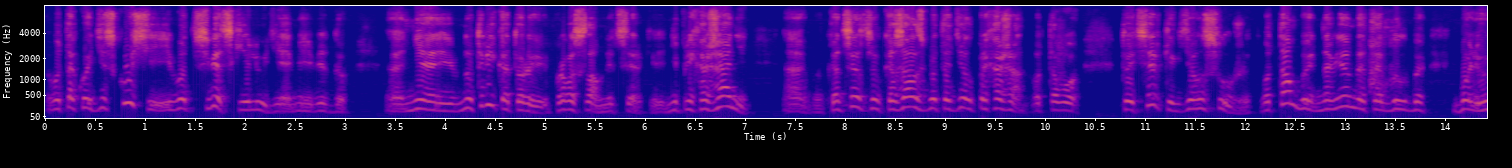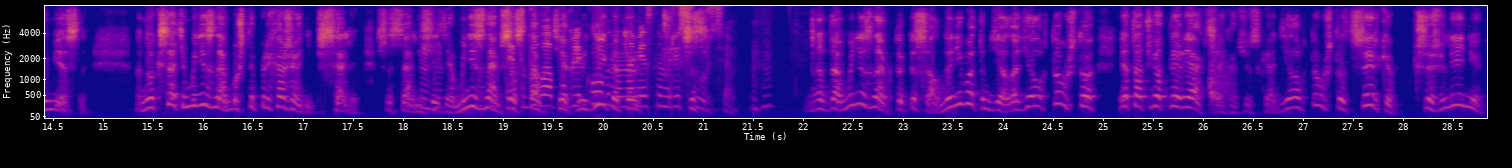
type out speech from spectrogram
вот такой дискуссии, и вот светские люди, я имею в виду, не внутри которой православной церкви, не прихожане, а, в конце казалось бы, это дело прихожан, вот того, той церкви, где он служит. Вот там бы, наверное, это было бы более уместно. Но, кстати, мы не знаем, может, и прихожане писали в социальных угу. сетях. Мы не знаем состав это было тех людей, которые... на местном ресурсе. Угу. Да, мы не знаем, кто писал. Но не в этом дело. А дело в том, что это ответная реакция, хочу сказать. Дело в том, что церковь, к сожалению,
